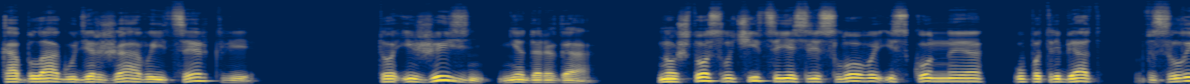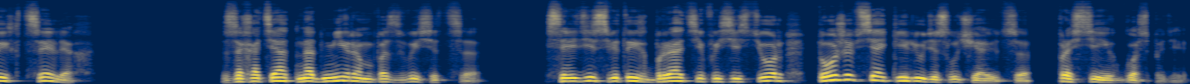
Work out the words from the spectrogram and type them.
ко благу державы и церкви, то и жизнь недорога. Но что случится, если слово исконное употребят в злых целях? Захотят над миром возвыситься. Среди святых братьев и сестер тоже всякие люди случаются, прости их, Господи.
